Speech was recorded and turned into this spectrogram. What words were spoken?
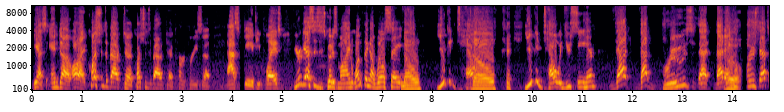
Yes, and uh, all right. Questions about uh, questions about uh, Kerr Kriisa asking if he plays. Your guess is as good as mine. One thing I will say, is No, you can tell. no. You can tell when you see him that that bruise, that that ankle Oh. bruise, that's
